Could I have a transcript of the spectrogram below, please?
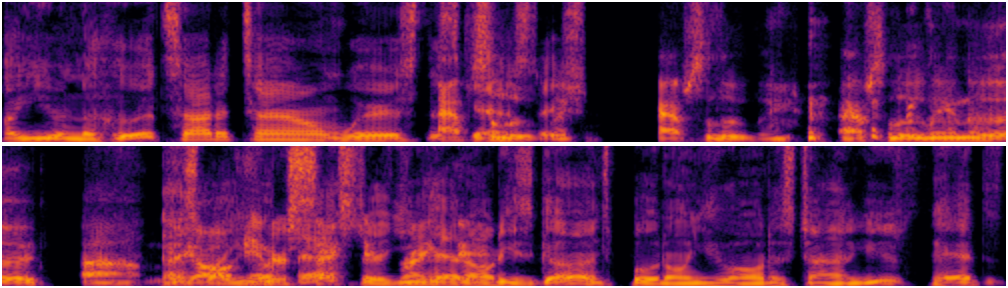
are you in the hood side of town? Where's this Absolutely. gas station? Absolutely, absolutely in the hood. Um, they That's why all you're a pastor. intersected You right had there. all these guns pulled on you all this time. You had to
